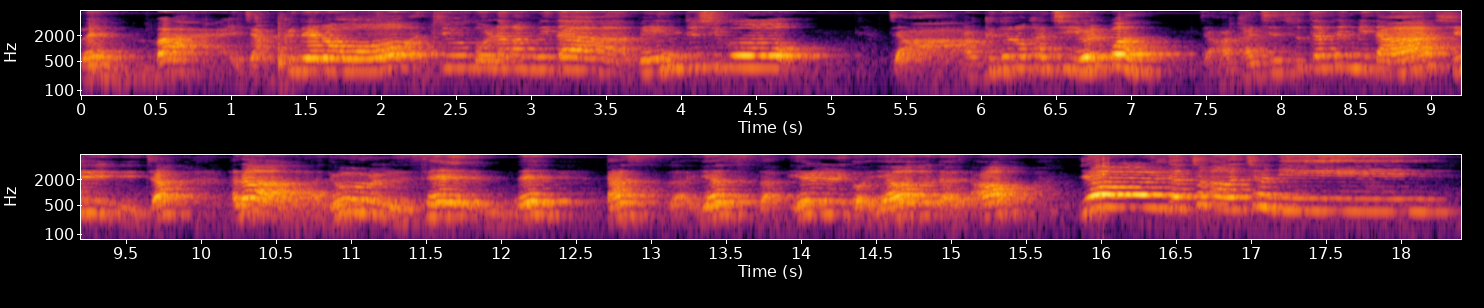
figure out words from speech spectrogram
왼발. 자 그대로 쭉 올라갑니다. 배 힘주시고. 자 그대로 같이 열 번. 자 같이 숫자 셉니다. 시작. 하나 둘셋넷 다섯 여섯 일곱 여덟 아홉 열 자 천천히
